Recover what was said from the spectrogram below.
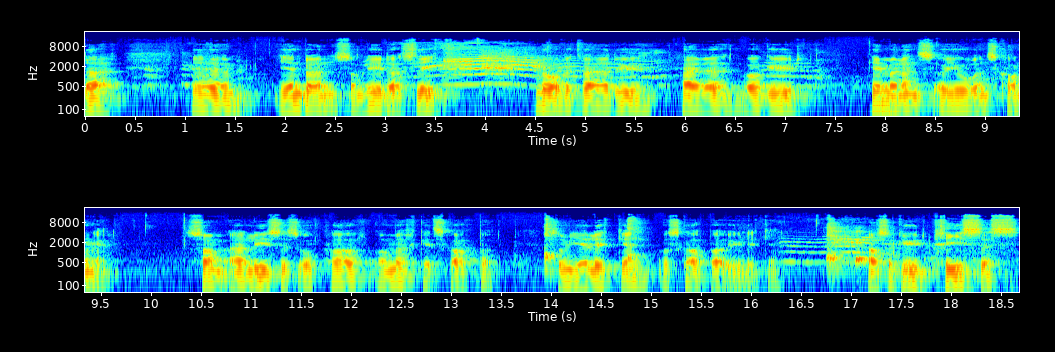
Der eh, i en bønn som lyder slik Lovet være du, Herre vår Gud, himmelens og jordens konge, som er lysets opphav og mørkets skaper som gir lykken og skaper ulykken. Altså Gud prises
